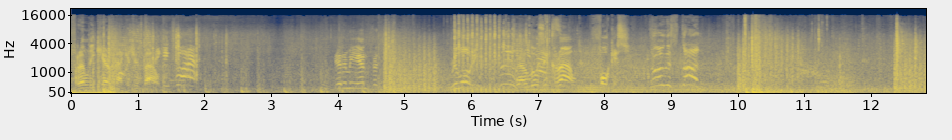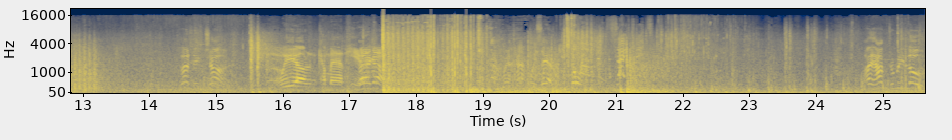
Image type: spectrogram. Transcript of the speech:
Friendly care package inbound. Taking fire! Enemy infantry. Reloading. We are losing ground. Focus. Throw the stun! Planting charge. We are in command here. Bag out. We're halfway there. Keep going. I have to reload.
